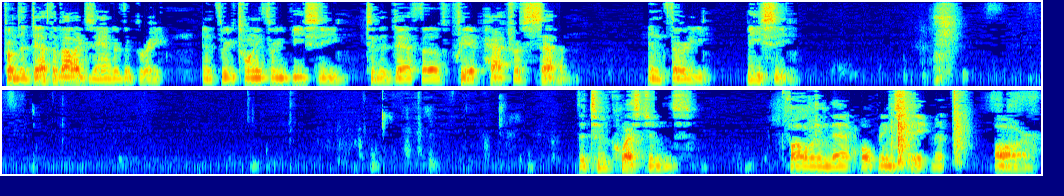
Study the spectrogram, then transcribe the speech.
From the death of Alexander the Great in 323 BC to the death of Cleopatra 7 in 30 BC. The two questions following that opening statement are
